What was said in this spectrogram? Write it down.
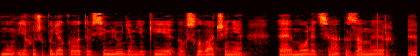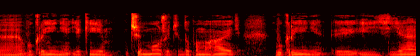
Ну, я хочу подякувати всім людям, які в Словаччині моляться за мир в Україні, які чим можуть допомагають в Україні. І я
